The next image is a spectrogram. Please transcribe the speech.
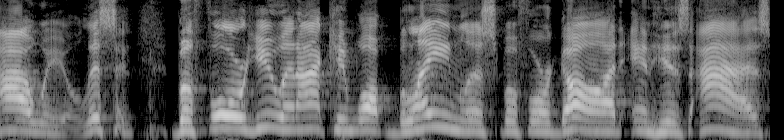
I will. Listen, before you and I can walk blameless before God in His eyes,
